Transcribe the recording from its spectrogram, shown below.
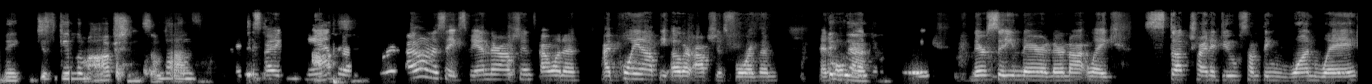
make just give them options. Sometimes I just expand I don't want to say expand their options. I want to I point out the other options for them, and exactly. They're sitting there and they're not like stuck trying to do something one way,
